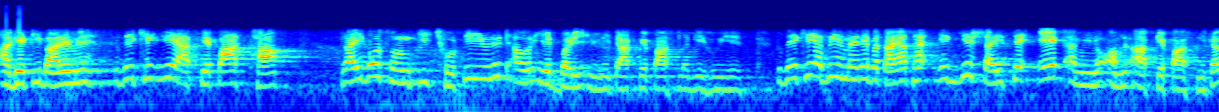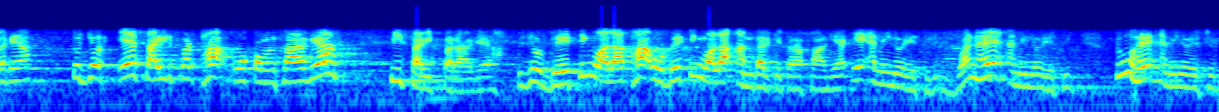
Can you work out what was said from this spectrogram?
आगे की बारे में। तो देखिए, ये आपके पास था राइबोसोम की छोटी यूनिट और ये बड़ी यूनिट आपके पास लगी हुई है। तो देखिए, अभी मैंने बताया था एग्जिट साइड से एक अमीनो अम्ल आपके पास निकल गया। तो जो ए साइड पर था, वो कौन सा आ गया? पी साइड पर आ गया। तो जो वेटिंग वाला था, वो वेटिंग वाला अंदर की तरफ़ आ गया। ए अमीनो एसिड वन है, अमीनो एसिड टू है अमीनो एसिड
